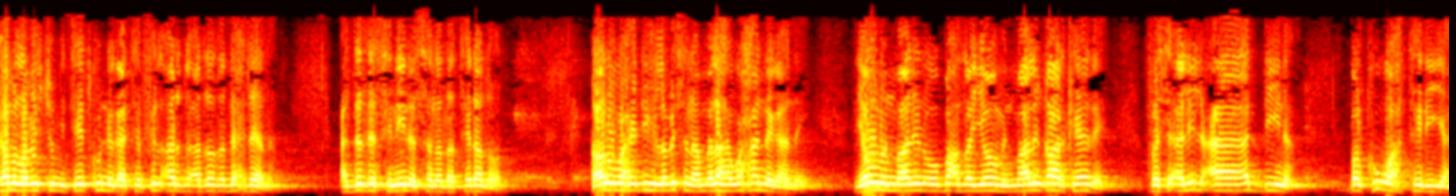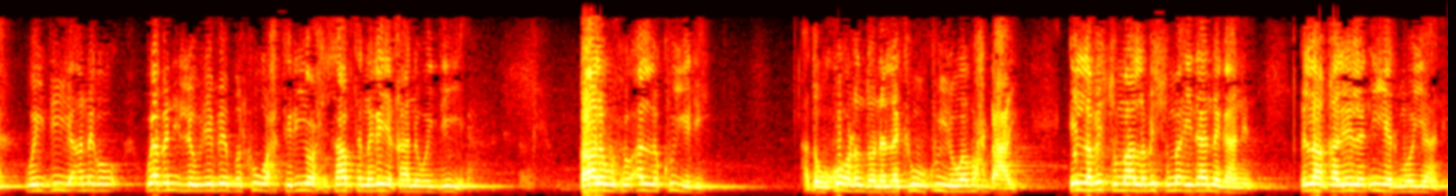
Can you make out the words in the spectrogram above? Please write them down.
kam labistum inteed ku nagaateen fil ardi ardada dhexdeeda cadada siniina sanada tiradood qaaluu waxay dhihi labisnaa malaha waxaa nagaanay yowman maalin oo bacda yowmin maalin qaarkeede fas'alilcaadiina bal ku wax tiriya weydiiya anagoo waaban ilowdaybe bal ku wax oo xisaabta naga yaqaano weydiiya. Qaala wuxuu alla ku yidhi hadda ku odhan doonaa laakiin wuu ku yidhi waa wax dhacay. In labistu maa labistu ma idaa nagaanin ilaa qaliilan in yar mooyaane.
